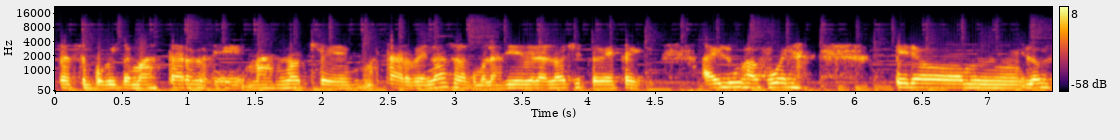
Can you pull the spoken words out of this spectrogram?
se hace un poquito más tarde, más noche, más tarde, ¿no? Son como las 10 de la noche, todavía hay luz afuera. Pero mm, los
